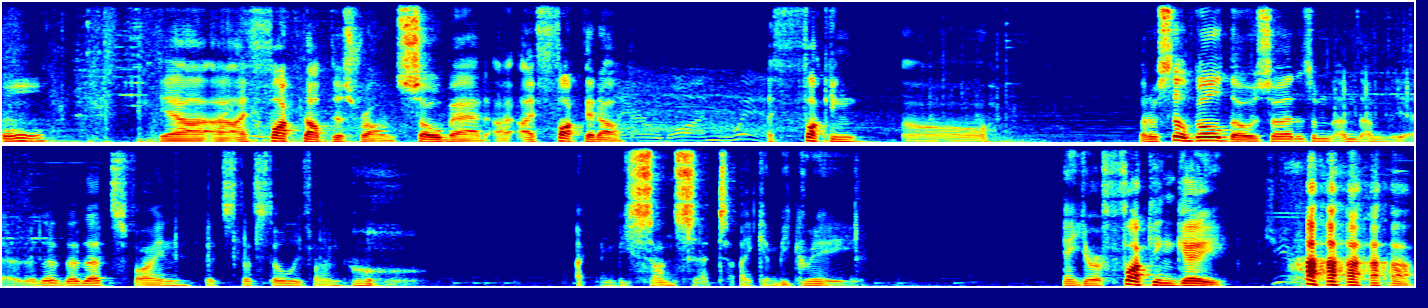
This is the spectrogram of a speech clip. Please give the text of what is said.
oh. Yeah, I, I fucked up this round so bad. I, I fucked it up. I fucking. Oh. But I'm still gold though, so that's, I'm, I'm, I'm- yeah, that, that- that's fine. That's that's totally fine. I can be sunset. I can be gray. And you're fucking gay. Ha ha ha ha ha.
